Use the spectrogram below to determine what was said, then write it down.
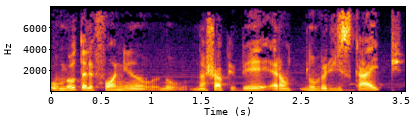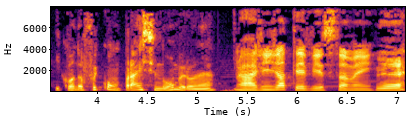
o meu telefone no, no, na ShopB era um número de Skype. E quando eu fui comprar esse número, né? Ah, a gente já teve isso também. É,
